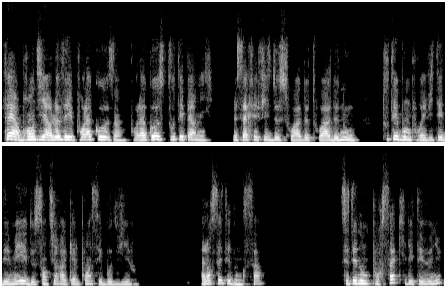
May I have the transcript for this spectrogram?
Faire, brandir, lever pour la cause. Pour la cause, tout est permis. Le sacrifice de soi, de toi, de nous. Tout est bon pour éviter d'aimer et de sentir à quel point c'est beau de vivre. Alors c'était donc ça. C'était donc pour ça qu'il était venu.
